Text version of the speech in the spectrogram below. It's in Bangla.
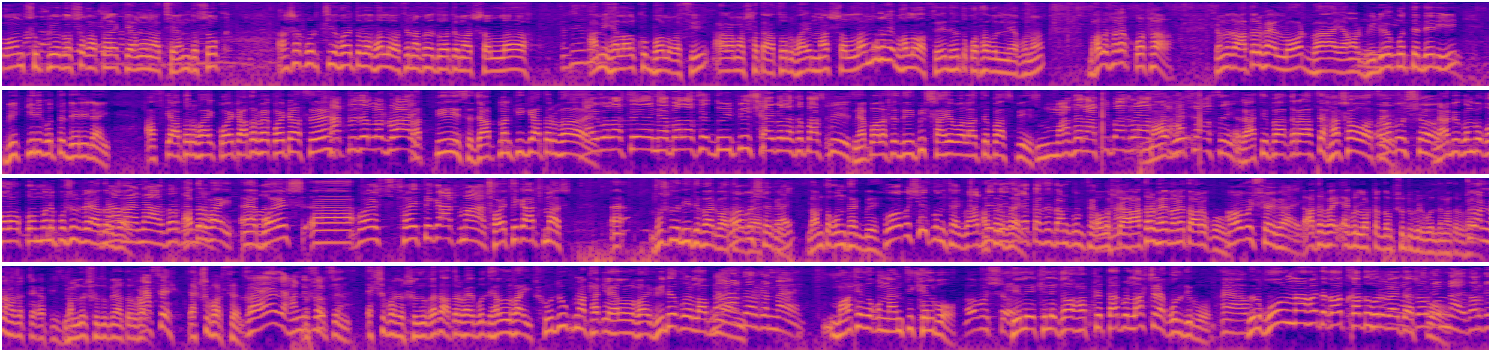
কম সুপ্রিয় দর্শক, আপনারা কেমন আছেন? দর্শক, আশা করছি হয়তো বা ভালো আছেন। আপনার দোয়াতে মার্শাল্লাহ আমি হেলাল খুব ভালো আছি। আর আমার সাথে আতর ভাই মার্শাল্লাহ মনে হয় ভালো আছে, যেহেতু কথা বলিনি এখনও। ভালো থাকার কথা। কেন আতর ভাই লর্ড ভাই আমার ভিডিও করতে দেরি বিক্রি করতে দেরি নাই। আজকে আতর ভাই কয়টা? আতর ভাই কয়টা আছে? সাত পিসের লট ভাই। সাত পিস জাতমান কি কি আতর ভাই? সাইবেল আছে নেপাল আছে দুই পিস সাইবেল আছে পাঁচ পিস। নেপাল আছে দুই পিস সাহিওয়াল আছে পাঁচ পিস। মাঝে রাতি পাকড়া আছে মাঝে হাসা আছে। রাতি পাকড়া আছে হাঁসাও আছে। অবশ্যই। নাবি কম্ব গলা কম্বনে পশু নাই আতর ভাই। না, আতর ভাই বয়স বয়স ছয় থেকে আট মাস। ছয় থেকে আট মাস। নিতে পারবে অবশ্যই ভাই। দাম তো কম থাকবে। অবশ্যই কম থাকবে। আপনি যে জায়গাতে আছে দাম কম থাকবে অবশ্যই আর আতর ভাই মানে তো আরও কম। অবশ্যই ভাই। আতর ভাই একবার লটটার দাম শুরু করে বলতেন আতর ভাই। টাকা পিস নেই আতর ভাই। আছে। সুযোগ আছে। আতর ভাই বলছে হেলাল ভাই সুযোগ না থাকলে হেলাল ভাই ভিডিও করে লাভ না দরকার নাই। মাঠে যখন নামছি খেলব। অবশ্যই। খেলে খেলে গা হাফটে তারপর লাস্টে গোল দিব। হ্যাঁ, গোল না হয় তো গাঁত কাদু ভরে বাইতে আসব। দরকার নাই দরকার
